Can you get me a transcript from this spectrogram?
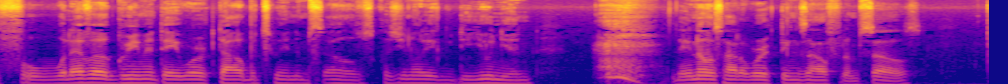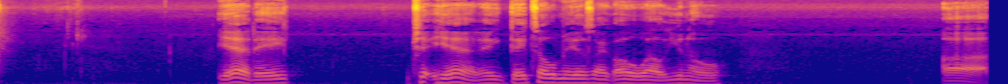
for whatever agreement they worked out between themselves, because you know the, the union, they knows how to work things out for themselves. Yeah, they, yeah, they they told me it was like, oh well, you know, uh,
